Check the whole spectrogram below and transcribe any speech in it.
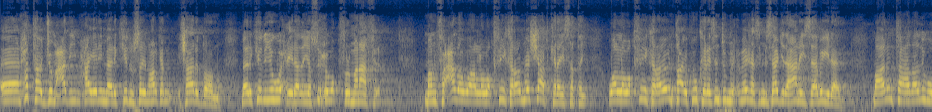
xataa jumcadii maxaa yeelay maalikiyadu saynu halkan shaari doonno maalikiyadu iyagu waxay yidhahdeen yasixu waqfu lmanaafic manfacada waa la waqfii karaa oo meeshii aad kiraysatay waa la waqfii karaayo intaa ay kuu kiraysantu meeshaasi masaajid ahaanaysaa bay yidhahdeen. Maalinta aad adigu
